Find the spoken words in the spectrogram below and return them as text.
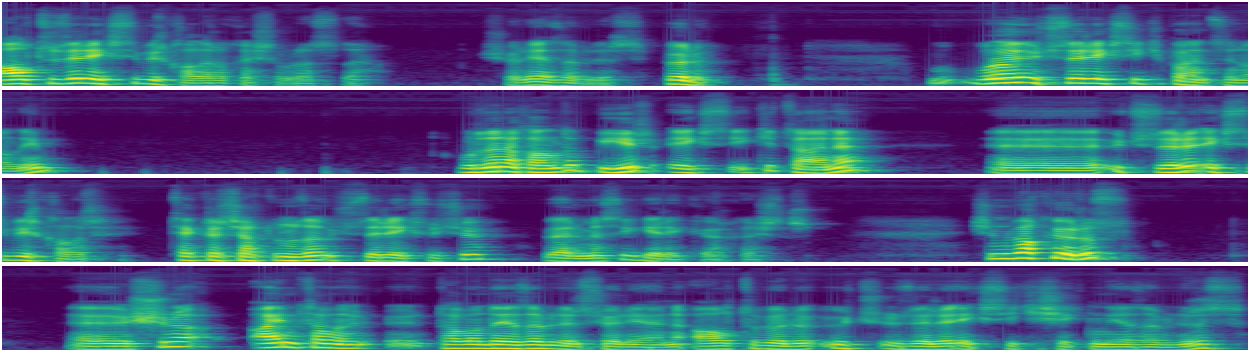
6 üzeri eksi 1 kalır arkadaşlar burası da. Şöyle yazabiliriz. Bölü. Bu- Burayı 3 üzeri eksi 2 parantezine alayım. Burada ne kaldı? 1 eksi 2 tane e, 3 üzeri eksi 1 kalır. Tekrar çarptığımızda 3 üzeri eksi 3'ü vermesi gerekiyor arkadaşlar. Şimdi bakıyoruz. E, şunu aynı taban, tabanda yazabiliriz şöyle yani. 6 bölü 3 üzeri eksi 2 şeklinde yazabiliriz.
